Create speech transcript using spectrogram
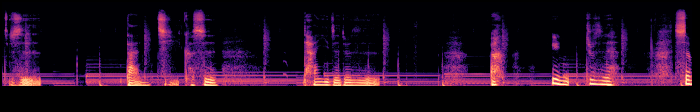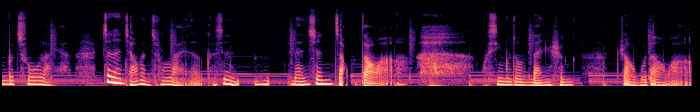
就是单集，可是他一直就是，运就是生不出来啊，这段脚本出来了，可是嗯，男生找不到啊。我心目中的男生找不到啊，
